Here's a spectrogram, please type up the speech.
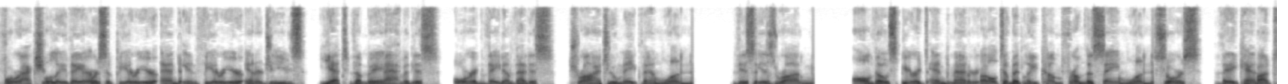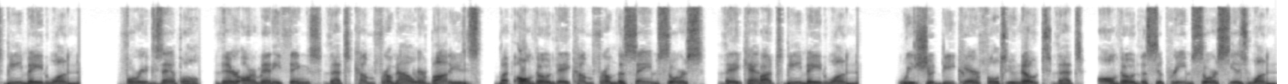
for actually they are superior and inferior energies, yet the Mayavadis, or Advaita try to make them one. This is wrong. Although spirit and matter ultimately come from the same one source, they cannot be made one. For example, there are many things that come from our bodies, but although they come from the same source, they cannot be made one. We should be careful to note that, although the supreme source is one,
